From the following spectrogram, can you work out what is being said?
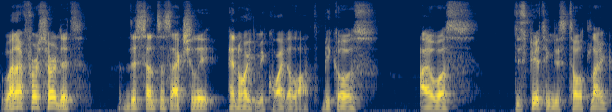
When I first heard it, this sentence actually annoyed me quite a lot because I was disputing this thought like,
